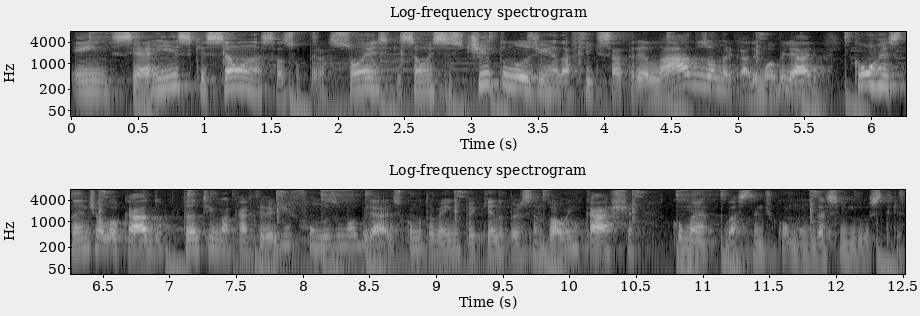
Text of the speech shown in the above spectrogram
em CRIs, que são essas operações, que são esses títulos de renda fixa atrelados ao mercado imobiliário, com o restante alocado tanto em uma carteira de fundos imobiliários como também um pequeno percentual em caixa como é bastante comum dessa indústria.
